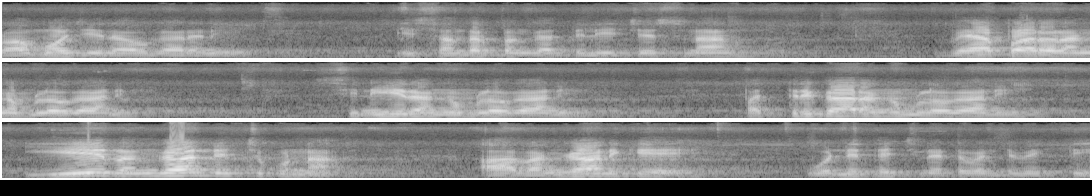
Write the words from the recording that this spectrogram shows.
రామోజీరావు గారని ఈ సందర్భంగా తెలియచేస్తున్నాను వ్యాపార రంగంలో కానీ సినీ రంగంలో కానీ పత్రికా రంగంలో కానీ ఏ రంగాన్ని ఎంచుకున్నా ఆ రంగానికే వన్నె తెచ్చినటువంటి వ్యక్తి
